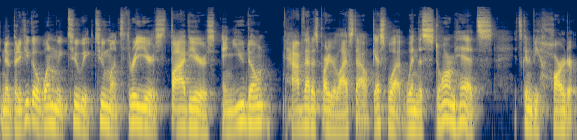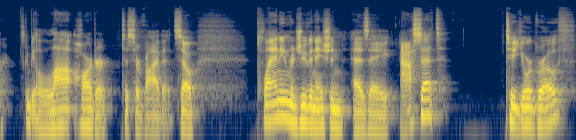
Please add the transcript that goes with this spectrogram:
And but if you go one week, two week, two months, three years, five years, and you don't have that as part of your lifestyle, guess what? When the storm hits, it's going to be harder. It's going to be a lot harder to survive it. So, planning rejuvenation as a asset to your growth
